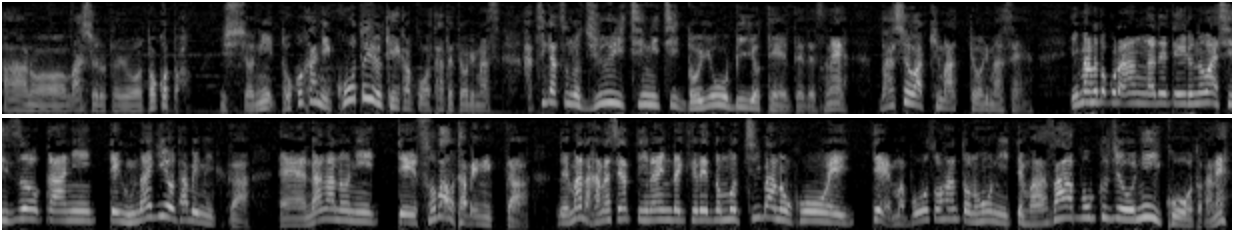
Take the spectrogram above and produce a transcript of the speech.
あの、マッシュルという男と、一緒にどこかに行こうという計画を立てております。8月の11日土曜日予定でですね、場所は決まっておりません。今のところ案が出ているのは静岡に行ってうなぎを食べに行くか、えー、長野に行って蕎麦を食べに行くか、で、まだ話し合っていないんだけれども、千葉の方へ行って、まあ、房総半島の方に行ってマザー牧場に行こうとかね。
